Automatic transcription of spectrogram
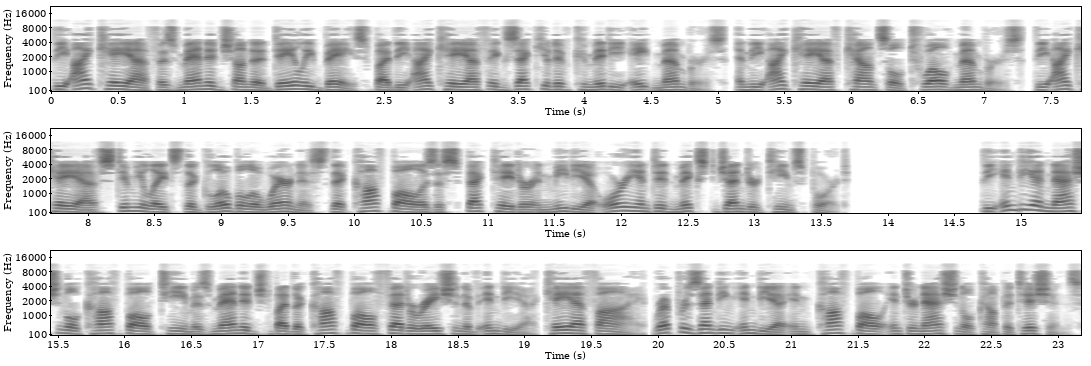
The IKF is managed on a daily base by the IKF Executive Committee 8 members, and the IKF Council 12 members. The IKF stimulates the global awareness that korfball is a spectator and media-oriented mixed-gender team sport. The India national korfball team is managed by the Korfball Federation of India (KFI), representing India in korfball international competitions.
